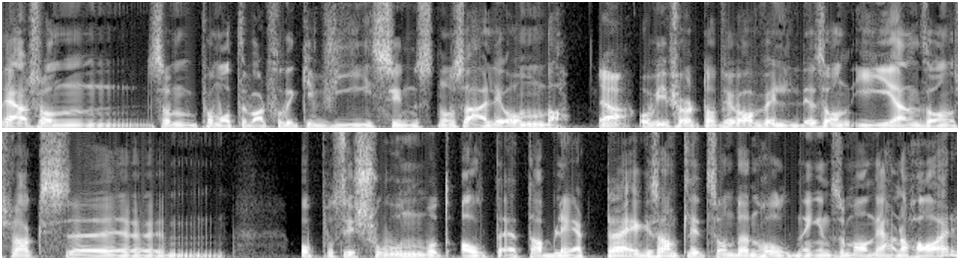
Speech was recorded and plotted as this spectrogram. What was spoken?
det er sånn som på en måte i hvert fall ikke vi syns noe særlig om, da. Ja. Og vi følte at vi var veldig sånn i en sånn slags eh, opposisjon mot alt etablerte, ikke sant? Litt sånn den holdningen som man gjerne har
